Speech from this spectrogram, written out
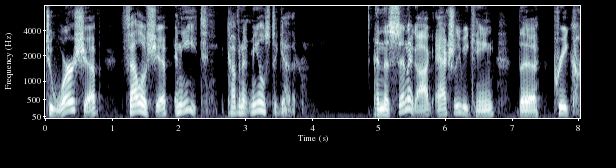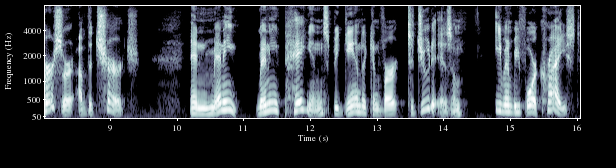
to worship, fellowship, and eat covenant meals together. And the synagogue actually became the precursor of the church. And many, many pagans began to convert to Judaism even before Christ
